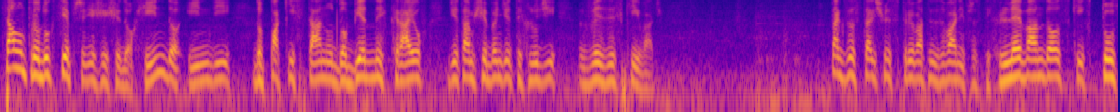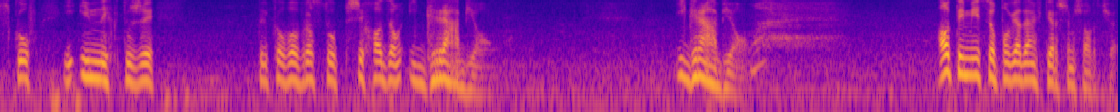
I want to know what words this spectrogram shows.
całą produkcję przeniesie się do Chin, do Indii, do Pakistanu, do biednych krajów, gdzie tam się będzie tych ludzi wyzyskiwać. Tak zostaliśmy sprywatyzowani przez tych Lewandowskich, Tusków i innych, którzy tylko po prostu przychodzą i grabią. I grabią. O tym miejscu opowiadałem w pierwszym szorcie.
